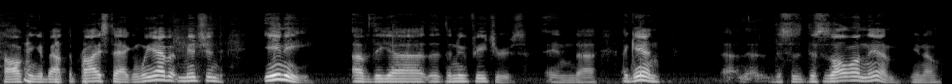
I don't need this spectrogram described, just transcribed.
talking about the price tag, and we haven't mentioned any of the uh, the, the, new features. And uh, again, uh, this is this is all on them. You know,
